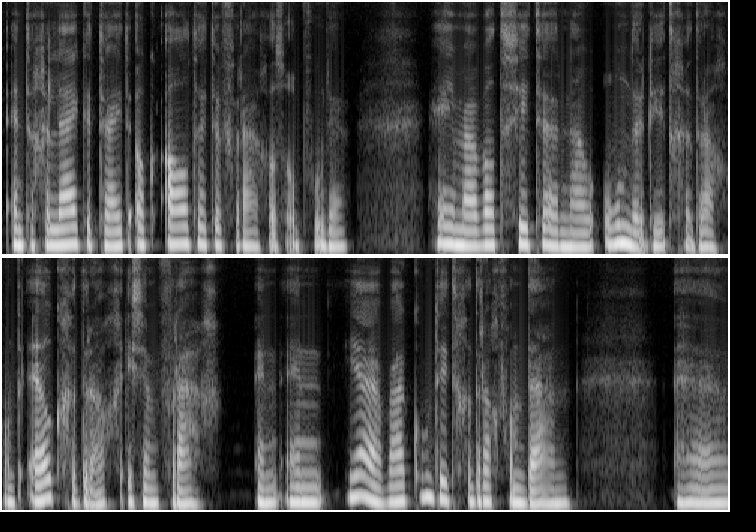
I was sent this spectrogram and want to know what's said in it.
En tegelijkertijd ook altijd de vraag als opvoeder. Hé, hey, maar wat zit er nou onder dit gedrag? Want elk gedrag is een vraag. En, en ja, waar komt dit gedrag vandaan? Uh,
